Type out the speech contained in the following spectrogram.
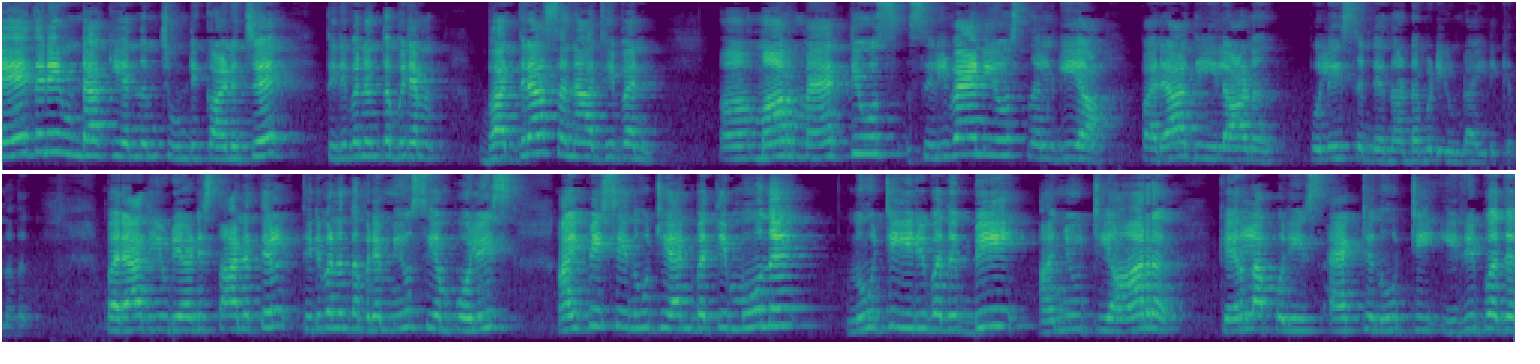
വേദനയുണ്ടാക്കിയെന്നും ചൂണ്ടിക്കാണിച്ച് തിരുവനന്തപുരം ഭദ്രാസനാധിപൻ മാർ മാത്യൂസ് സിൽവാനിയോസ് നൽകിയ പരാതിയിലാണ് പോലീസിന്റെ നടപടി ഉണ്ടായിരിക്കുന്നത്. പരാതിയുടെ അടിസ്ഥാനത്തിൽ Thiruvananthapuram museum police I P C നൂറ്റി അൻപത്തി മൂന്ന് നൂറ്റി ഇരുപത് ബി അഞ്ഞൂറ്റി ആറ് കേരള പോലീസ് ആക്ട് നൂറ്റി ഇരുപത്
